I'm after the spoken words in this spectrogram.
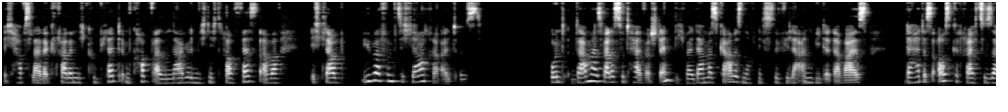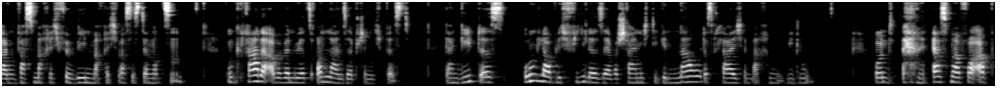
ich habe es leider gerade nicht komplett im Kopf, also nagel mich nicht drauf fest, aber ich glaube, über 50 Jahre alt ist. Und damals war das total verständlich, weil damals gab es noch nicht so viele Anbieter. Da war es, da hat es ausgereicht zu sagen, was mache ich, für wen mache ich, was ist der Nutzen. Und gerade aber, wenn du jetzt online selbstständig bist, dann gibt es unglaublich viele, sehr wahrscheinlich, die genau das Gleiche machen wie du. Und erstmal vorab,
